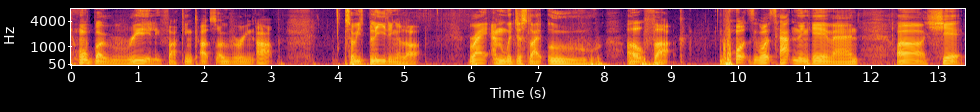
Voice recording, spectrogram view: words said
elbow really fucking cuts Overeem up. So he's bleeding a lot. Right? And we're just like, ooh, oh fuck. What's what's happening here, man? Oh shit.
